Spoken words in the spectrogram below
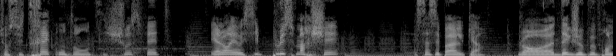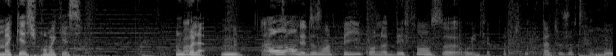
J'en suis très contente, c'est chose faite. Et alors, il y a aussi plus marcher. Ça, c'est pas le cas. Genre, euh, dès que je peux prendre ma caisse, je prends ma caisse. Donc Bah, voilà. En même temps, on est dans un pays pour notre défense euh, où il ne fait pas toujours très beau.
